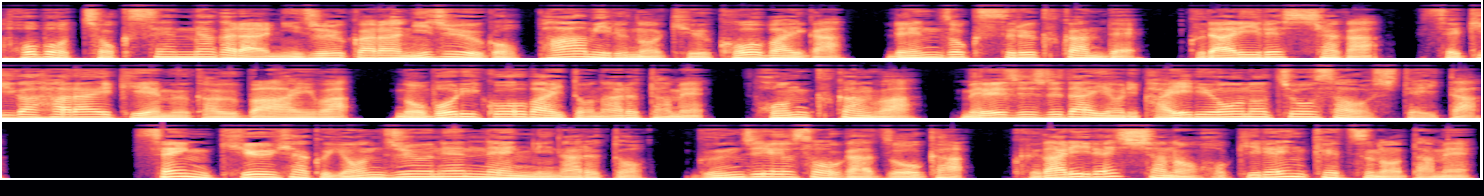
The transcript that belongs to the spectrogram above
ほぼ直線ながら20から25パーミルの急勾配が連続する区間で、下り列車が関ヶ原駅へ向かう場合は、上り勾配となるため、本区間は明治時代より改良の調査をしていた。1940年年になると、軍事輸送が増加、下り列車の補給連結のため、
